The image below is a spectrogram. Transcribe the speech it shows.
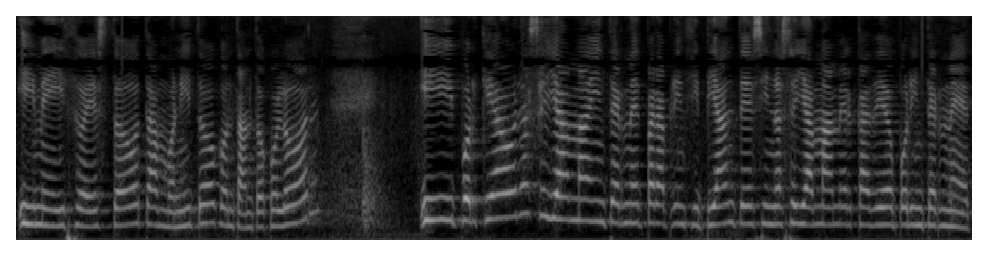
y me hizo esto tan bonito, con tanto color. ¿Y por qué ahora se llama Internet para principiantes y no se llama mercadeo por Internet?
